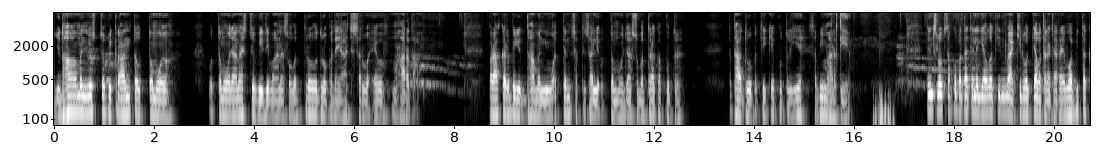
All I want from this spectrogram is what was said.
युधामन्युश्च विक्रांत उत्तमो उत्तमो जानश्च वीर्यवान सौभद्रो द्रौपदयाच सर्व एव महारथा। पराक्रम युद्धामन्यु अत्यंत शक्तिशाली उत्तम मोजा सुभद्रा का पुत्र तथा द्रौपदी के पुत्र ये सभी महारथी है। तो इन श्लोक से आपको पता चले गया होगा कि इनमें आखिर वो क्या बताना चाह रहा है। वो अभी तक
